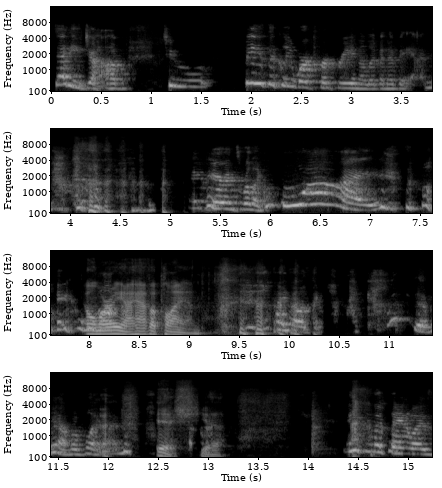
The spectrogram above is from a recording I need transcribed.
steady job to basically work for free and live in a van my parents were like why like don't why? worry i have a plan i know like, i kind of have a plan ish yeah the plan was,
